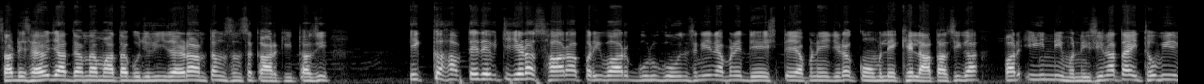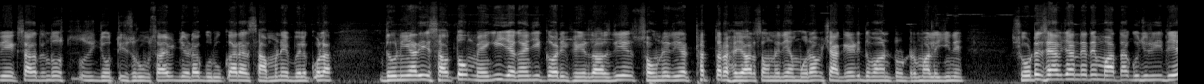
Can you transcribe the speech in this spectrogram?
ਸਾਡੇ ਸਾਹਿਬਜ਼ਾਦਿਆਂ ਦਾ ਮਾਤਾ ਗੁਜਰੀ ਦਾ ਜਿਹੜਾ ਅੰਤਮ ਸੰਸਕਾਰ ਕੀਤਾ ਸੀ। ਇੱਕ ਹਫ਼ਤੇ ਦੇ ਵਿੱਚ ਜਿਹੜਾ ਸਾਰਾ ਪਰਿਵਾਰ ਗੁਰੂ ਗੋਬਿੰਦ ਸਿੰਘ ਜੀ ਨੇ ਆਪਣੇ ਦੇਸ਼ ਤੇ ਆਪਣੇ ਜਿਹੜਾ ਕੌਮ ਲੇਖੇ ਲਾਤਾ ਸੀਗਾ, ਪਰ ਇਹ ਨਹੀਂ ਮੰਨੀ ਸੀ ਨਾ। ਤਾਂ ਇੱਥੋਂ ਵੀ ਵੇਖ ਸਕਦੇ ਹੋ ਦੋਸਤੋ, ਤੁਸੀਂ ਜੋਤੀ ਸਰੂਪ ਸਾਹਿਬ ਜਿਹੜਾ ਗੁਰੂ ਘਰ ਹੈ ਸਾਹਮਣੇ ਬਿਲਕੁਲ ਦੁਨੀਆ ਦੀ ਸਭ ਤੋਂ ਮਹਿੰਗੀ ਜਗ੍ਹਾ ਜੀ ਇੱਕ ਵਾਰੀ ਫੇਰ ਦੱਸ ਦਈਏ, ਸੋਨੇ ਦੀਆਂ 78000 ਸੋਨੇ ਦੀਆਂ ਮੋਹਰਾਂ ਵਿਛਾ ਕੇ ਜਿਹੜੀ ਦੀਵਾਨ ਟੋਡਰਮਾਲੀ ਜੀ ਨੇ ਛੋਟੇ ਸਾਹਿਬਜ਼ਾਦੇ ਤੇ ਮਾਤਾ ਗੁਜਰੀ ਦੇ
